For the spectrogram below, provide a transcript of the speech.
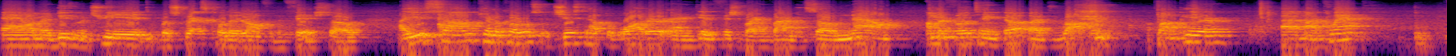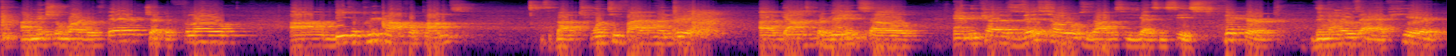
and what I'm going to do is I'm going to treat it with stress coat later on for the fish. So I use some chemicals just to help the water and get the fish right environment. So now I'm going to fill the tank up by dropping a pump here, add my clamp, uh, make sure water goes there, check the flow. Um, these are pretty powerful pumps. It's about 2,500 uh, gallons per minute. So, and because this hose is obviously, you guys can see, is thicker than the hose I have here,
